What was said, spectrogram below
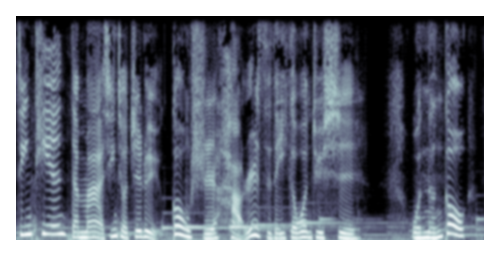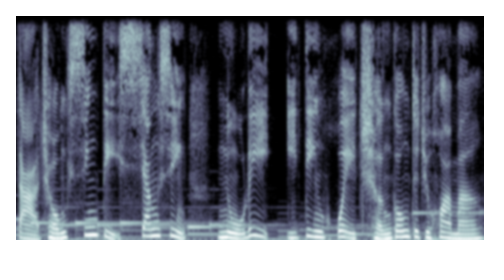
今天的玛雅星球之旅共识好日子的一个问句是：我能够打从心底相信努力一定会成功这句话吗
